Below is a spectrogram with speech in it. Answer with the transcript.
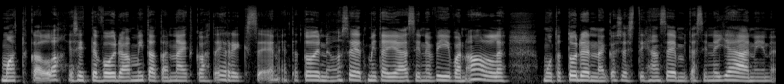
matkalla ja sitten voidaan mitata näitä kahta erikseen. Että toinen on se, että mitä jää sinne viivan alle, mutta todennäköisestihän se, mitä sinne jää, niin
